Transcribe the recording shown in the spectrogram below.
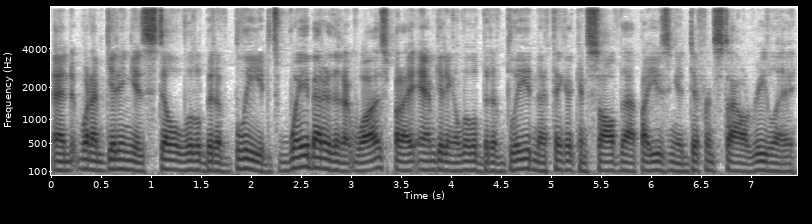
And what I'm getting is still a little bit of bleed. It's way better than it was, but I am getting a little bit of bleed, and I think I can solve that by using a different style relay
